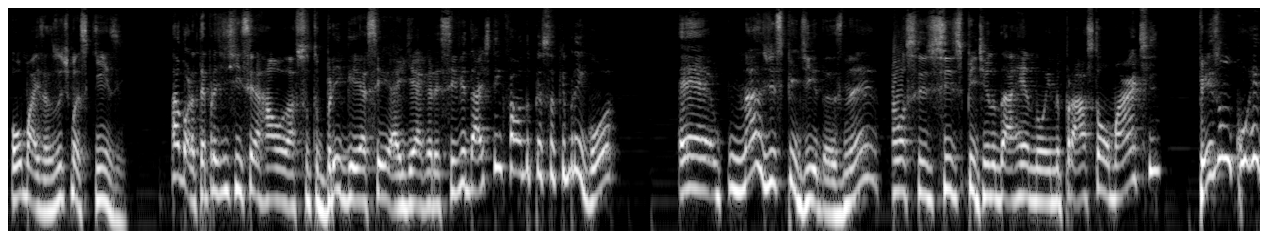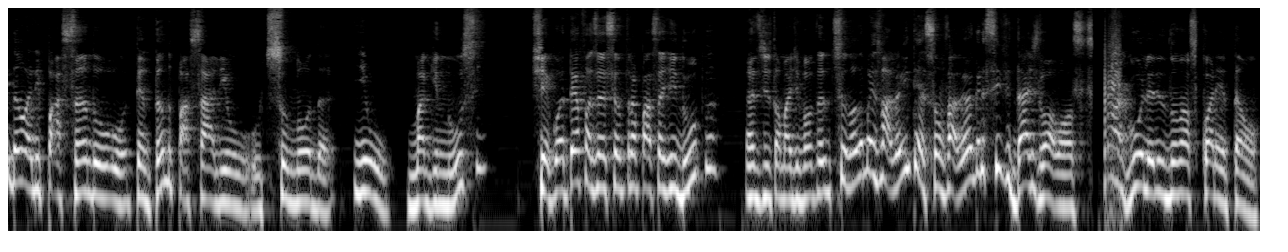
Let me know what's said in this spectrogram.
Ou mais, nas últimas 15. Agora, até pra gente encerrar o assunto briga e agressividade, tem que falar da pessoa que brigou é, nas despedidas, né? Se, se despedindo da Renault indo pra Aston Martin, fez um corridão ali passando, tentando passar ali o, o Tsunoda e o Magnussen. Chegou até a fazer essa ultrapassagem dupla antes de tomar de volta do Tsunoda, mas valeu a intenção, valeu a agressividade do Alonso. Orgulho ali do nosso quarentão.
